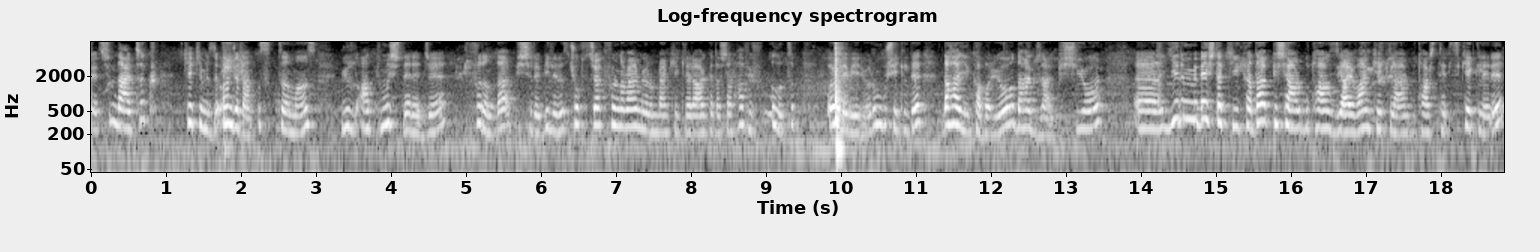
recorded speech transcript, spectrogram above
Evet şimdi artık kekimizi önceden ısıttığımız 160 derece fırında pişirebiliriz. Çok sıcak fırına vermiyorum ben kekleri arkadaşlar. Hafif ılıtıp öyle veriyorum. Bu şekilde daha iyi kabarıyor, daha güzel pişiyor. Ee, 25 dakikada pişer bu tarz yayvan kekler, bu tarz tepsi kekleri.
